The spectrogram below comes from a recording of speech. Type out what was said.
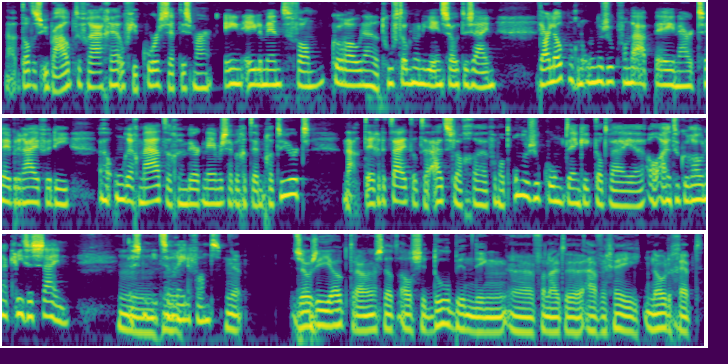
Nou, dat is überhaupt de vraag. Hè. Of je cordyceps is maar één element van corona. Dat hoeft ook nog niet eens zo te zijn. Daar loopt nog een onderzoek van de AP naar twee bedrijven die uh, onrechtmatig hun werknemers hebben getemperatuurd. Nou, tegen de tijd dat de uitslag uh, van dat onderzoek komt, denk ik dat wij uh, al uit de coronacrisis zijn. Hmm, dus niet zo hmm. relevant. Ja. Zo zie je ook trouwens dat als je doelbinding vanuit de AVG nodig hebt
